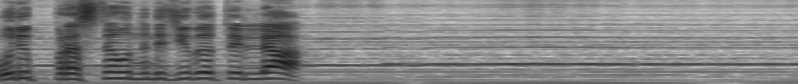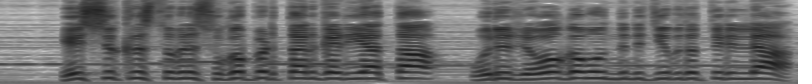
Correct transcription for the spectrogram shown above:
ഒരു പ്രശ്നവും നിന്റെ ജീവിതത്തിലില്ല. യേശു ക്രിസ്തുവിനെ സുഖപ്പെടുത്താൻ കഴിയാത്ത ഒരു രോഗവും നിന്റെ ജീവിതത്തിലില്ല.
